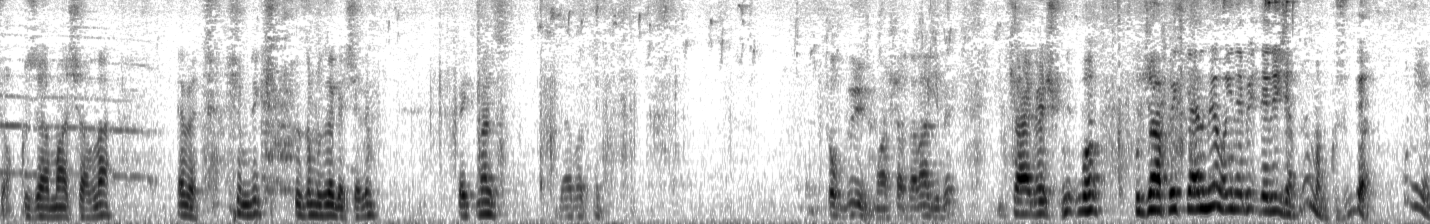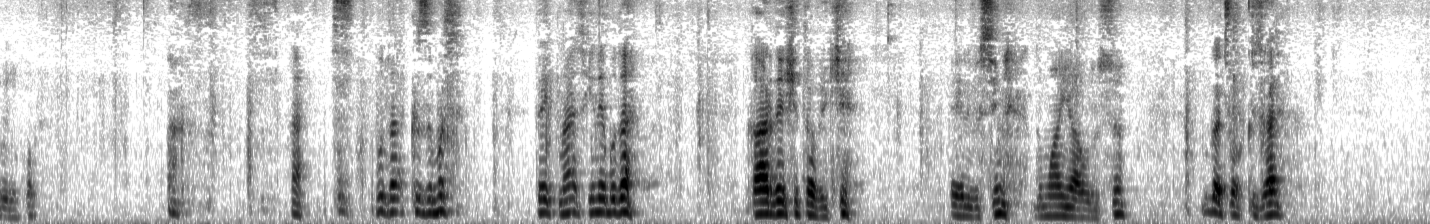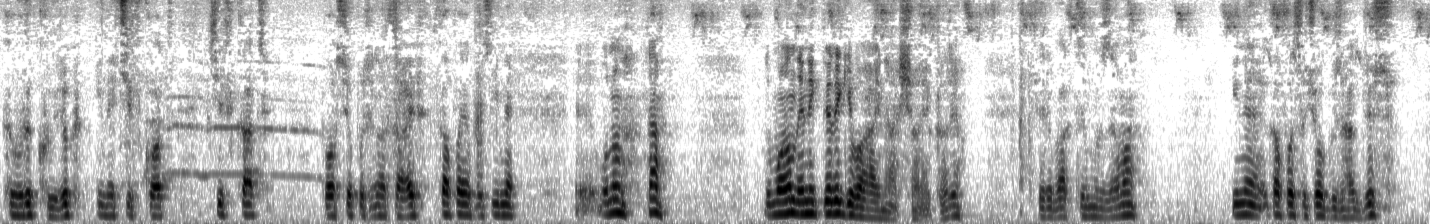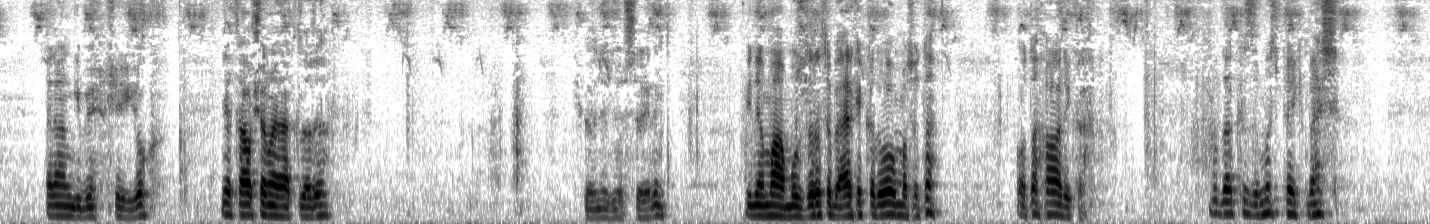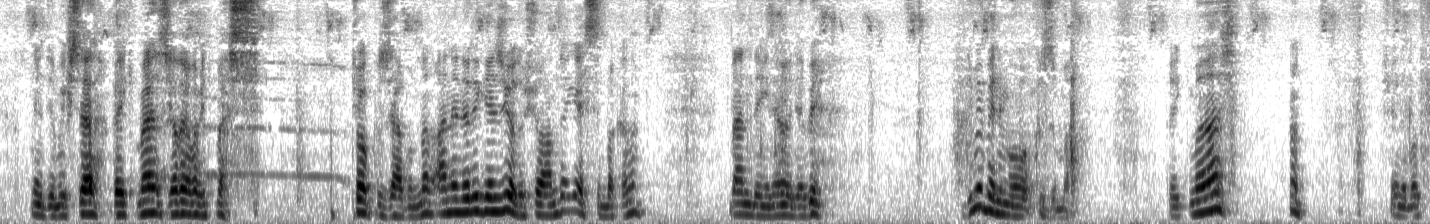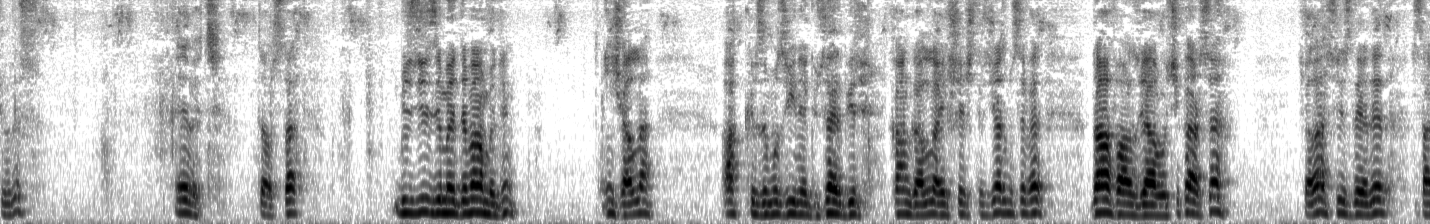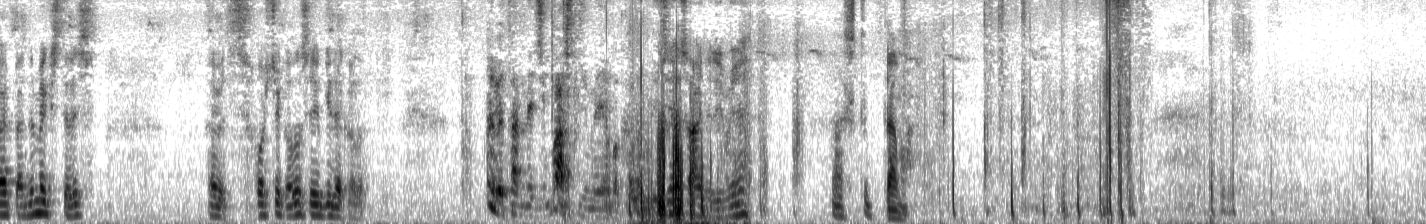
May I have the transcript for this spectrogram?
Çok güzel maşallah. Evet şimdi kızımıza geçelim. Pekmez. Gel bakayım. Çok büyük maşallah gibi. 2 ay 5 günlük. Bu kucağa pek gelmiyor ama yine bir deneyeceğim. Tamam kızım gel. Bu niye böyle kop? Bu da kızımız pekmez. Yine bu da kardeşi tabii ki. Elvis'in duman yavrusu. Bu da çok güzel. Kıvrık kuyruk. Yine çift kot. Çift kat. Post yapısına sahip. Kafa yapısı yine e, bunun tam dumanın enikleri gibi aynı aşağı yukarı. Şöyle baktığımız zaman yine kafası çok güzel düz. Herhangi bir şey yok. Yine tavşan ayakları. Şöyle gösterelim. Yine mamuzları tabi erkek kadar olmasa da o da harika. Bu da kızımız pekmez. Ne demişler? Pekmez ya da bitmez. Çok güzel bunlar. Anneleri geziyordu şu anda. Geçsin bakalım. Ben de yine öyle bir Değil mi benim o kızıma? Pekmez. Şöyle bakıyoruz. Evet dostlar. Bizi izlemeye devam edin. İnşallah ak kızımızı yine güzel bir kangalla eşleştireceğiz. Bu sefer daha fazla yavru çıkarsa inşallah sizlere de sahiplendirmek isteriz. Evet. Hoşçakalın. Sevgiyle kalın. Evet anneciğim bas düğmeye bakalım diyeceğiz. Aynı düğmeye. Bastım. Tamam.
